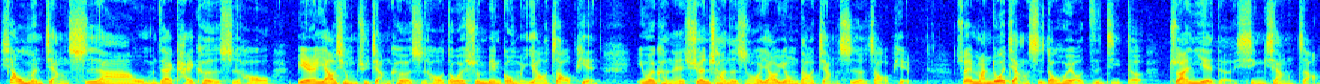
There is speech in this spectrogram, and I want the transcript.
像我们讲师啊，我们在开课的时候，别人邀请我们去讲课的时候，都会顺便跟我们要照片，因为可能宣传的时候要用到讲师的照片，所以蛮多讲师都会有自己的专业的形象照。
